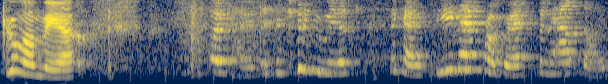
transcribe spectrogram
Come on, Mia. Okay, this is really weird. Okay, view their progress from the outside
